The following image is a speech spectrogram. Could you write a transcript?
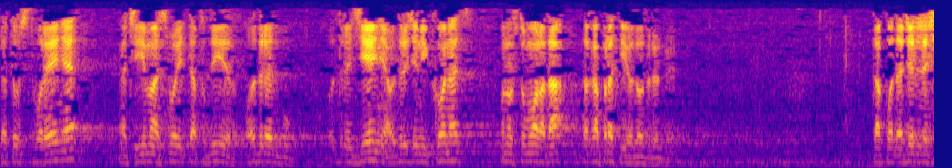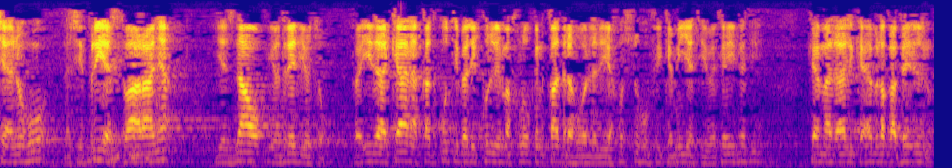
zato stvorenje znači ima svoj takdir odredbu određenja određeni konac ono što mora da da ga prati od odredbe tako da dželle še'nuhu znači prije stvaranja je znao i odredio to fa idha kana kad kutiba li kulli makhluqin qadrahu alladhi yakhussuhu fi kamiyati wa kayfati kama dhalika ablaga fi ilm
